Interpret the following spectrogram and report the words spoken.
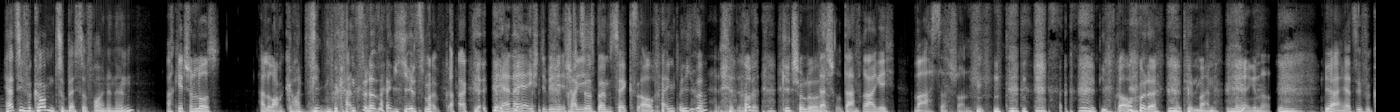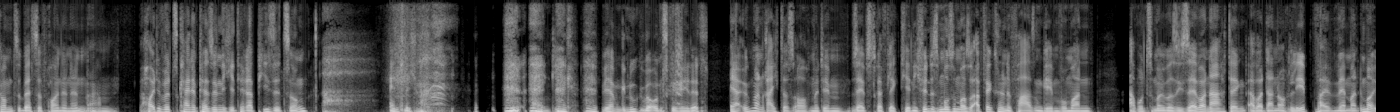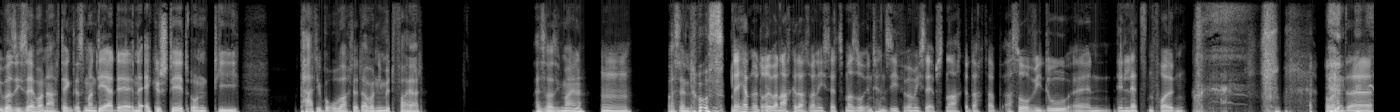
Herzlich willkommen zu Beste Freundinnen. Ach, geht schon los. Hallo. Oh Gott, wie kannst du das eigentlich jedes Mal fragen? Ja, naja, ich stehe. Fragst du das beim Sex auch eigentlich so? das, Geht schon los. das, da frage ich, war's das schon? Die Frau oder den Mann? ja, genau. Ja, herzlich willkommen zu Beste Freundinnen. Ähm, heute wird's keine persönliche Therapiesitzung. Endlich mal. Eigentlich. Wir haben genug über uns geredet. Ja, irgendwann reicht das auch mit dem Selbstreflektieren. Ich finde, es muss immer so abwechselnde Phasen geben, wo man ab und zu mal über sich selber nachdenkt, aber dann auch lebt, weil wenn man immer über sich selber nachdenkt, ist man der, der in der Ecke steht und die Party beobachtet, aber nie mitfeiert. Weißt du, was ich meine? Mhm. Was denn los? Na, ich habe nur darüber nachgedacht, weil ich jetzt mal so intensiv über mich selbst nachgedacht habe. Ach so, wie du äh, in den letzten Folgen. und äh,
